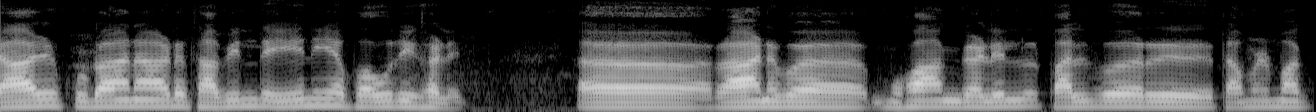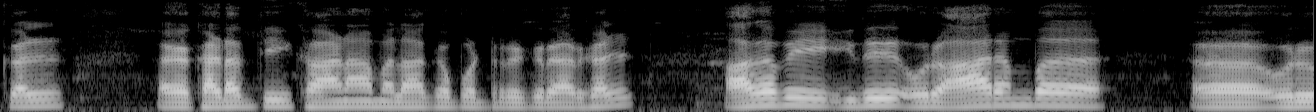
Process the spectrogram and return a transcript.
யாழ் குடாநாடு தவிர்ந்த ஏனைய பகுதிகளில் இராணுவ முகாங்களில் பல்வேறு தமிழ் மக்கள் கடத்தி காணாமலாக்கப்பட்டிருக்கிறார்கள். ஆகவே இது ஒரு ஆரம்ப ஒரு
